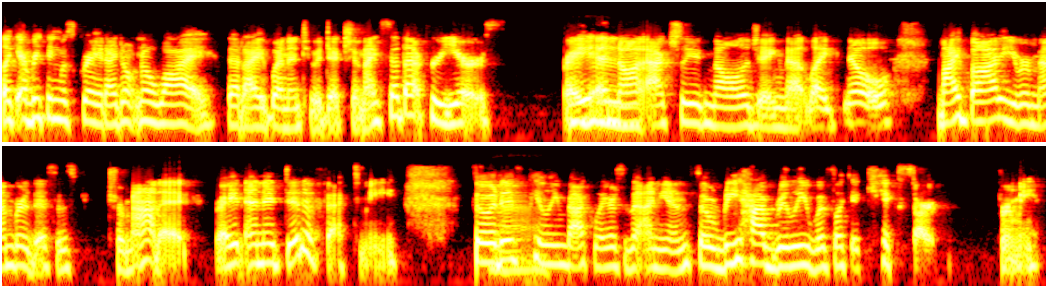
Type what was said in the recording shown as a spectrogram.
Like everything was great. I don't know why that I went into addiction. I said that for years. Right. Mm-hmm. And not actually acknowledging that, like, no, my body remembered this as traumatic. Right. And it did affect me. So it yeah. is peeling back layers of the onion. So rehab really was like a kickstart for me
